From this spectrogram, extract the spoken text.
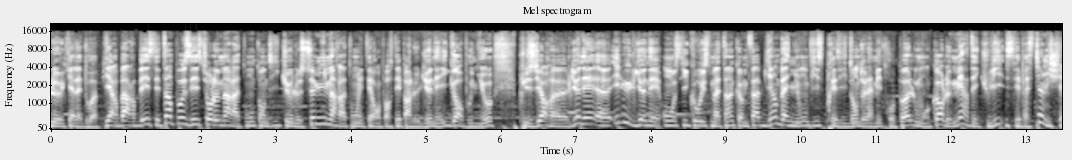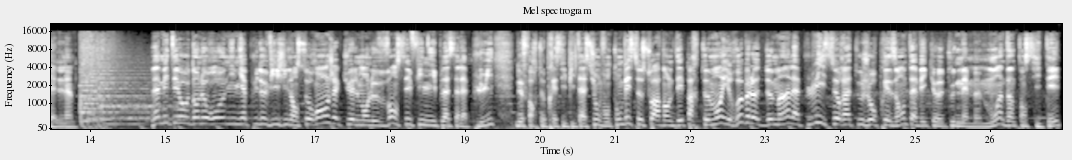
Le Caladois Pierre Barbet s'est imposé sur le marathon tandis que le semi-marathon était remporté par le Lyonnais Igor Bougnot. Plusieurs euh, Lyonnais, euh, élus lyonnais ont aussi couru ce matin comme Fabien Bagnon, vice-président de la métropole ou encore le maire d'Écully, Sébastien Michel. La météo dans le Rhône, il n'y a plus de vigilance orange. Actuellement, le vent c'est fini, place à la pluie. De fortes précipitations vont tomber ce soir dans le département et rebelote demain. La pluie sera toujours présente avec euh, tout de même moins d'intensité.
